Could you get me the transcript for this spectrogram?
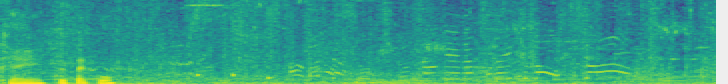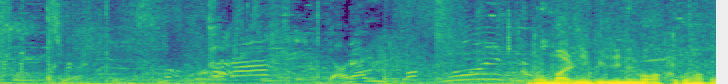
오케이 풀 뺐고. 너무 많이 밀리는 것 같기도 하고.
